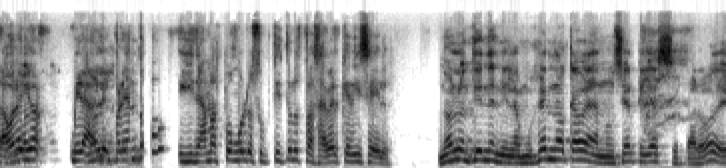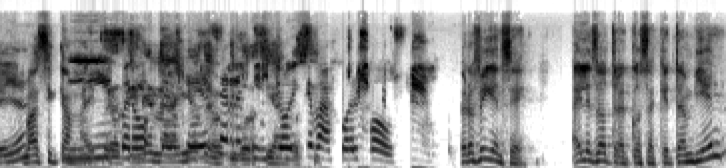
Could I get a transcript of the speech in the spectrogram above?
Ahora No, yo, mira, no le le- prendo y nada más pongo los subtítulos para saber qué dice él. No lo entiende ni la mujer, no acaba de anunciar que ya se separó de ella. Básicamente. Sí, pero pero, pero que él se arrepintió y que bajó el post. Pero fíjense, ahí les da otra cosa que también,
